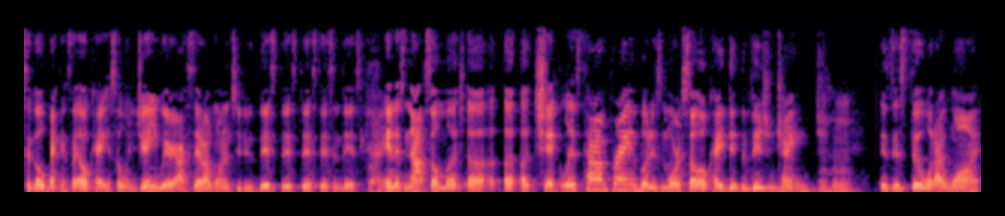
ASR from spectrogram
to go back and say, okay, so in January I said I wanted to do this, this, this, this, and this, right. and it's not so much a, a, a checklist time frame, but it's more so okay, did the vision change? Mm-hmm. Is this still what I want?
